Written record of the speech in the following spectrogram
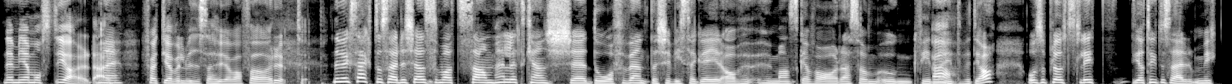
nej men jag måste göra det där Nej. för att jag vill visa hur jag var förut typ. Nej men exakt och så här, det känns som att samhället kanske då förväntar sig vissa grejer av hur man ska vara som ung kvinna, Ja. inte vet jag. Och så plötsligt, jag tyckte så här, mycket,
